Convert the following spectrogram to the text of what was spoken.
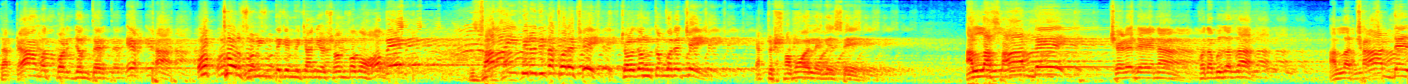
তা কেয়ামত পর্যন্ত একটা অক্ষর জমিন থেকে মিটানিও সম্ভব হবে? যারাই বিরোধিতা করেছে, ষড়যন্ত্র করেছে, একটা সময় লেগেছে। আল্লাহ ছাড় দেয়। ছেড়ে দেয় না। কথা বুঝা যা আল্লাহ ছাড় দেয়,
